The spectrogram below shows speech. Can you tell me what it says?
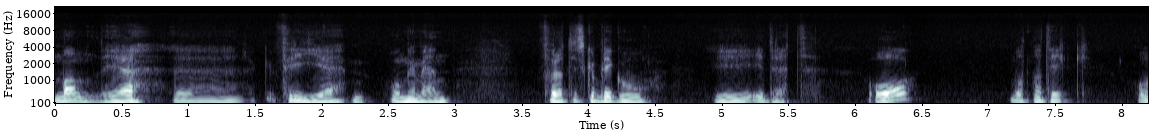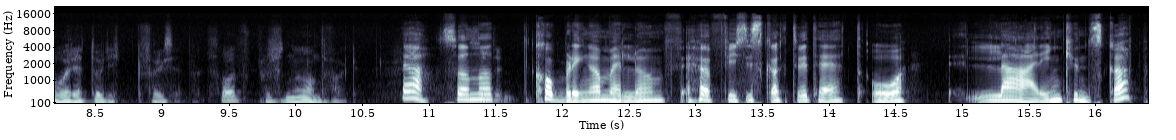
mannlige, eh, frie unge menn for at de skulle bli gode i idrett. Og matematikk og retorikk, f.eks. Så pluss noen andre fag. Ja, sånn at så koblinga mellom fysisk aktivitet og læring, kunnskap,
